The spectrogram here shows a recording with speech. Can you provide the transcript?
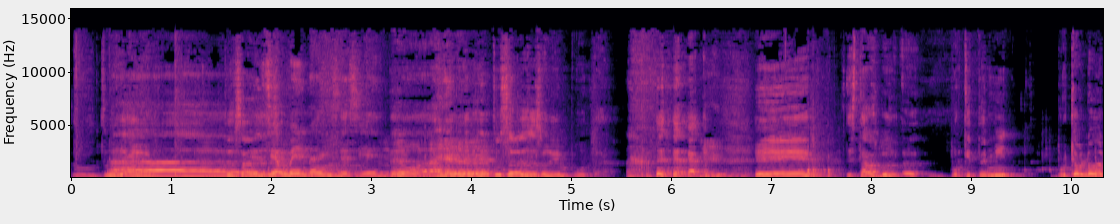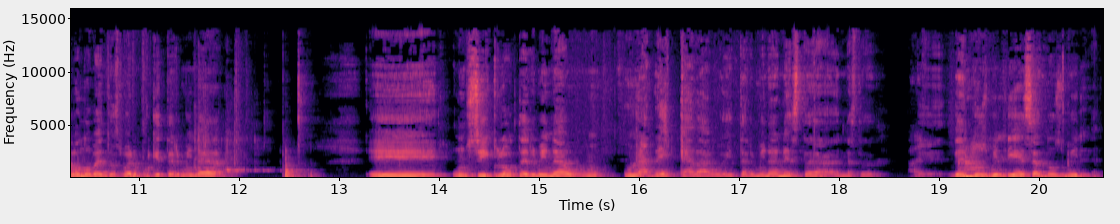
tú, tú- Ah, tú sabes se apena y se sienta. Tú sabes que soy bien puta. eh, estabas, pues, porque termina, ¿por qué hablo de los noventas? Bueno, porque termina eh, un ciclo, termina un- una década, güey, termina en esta, en esta, eh, del 2010 al 2000,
